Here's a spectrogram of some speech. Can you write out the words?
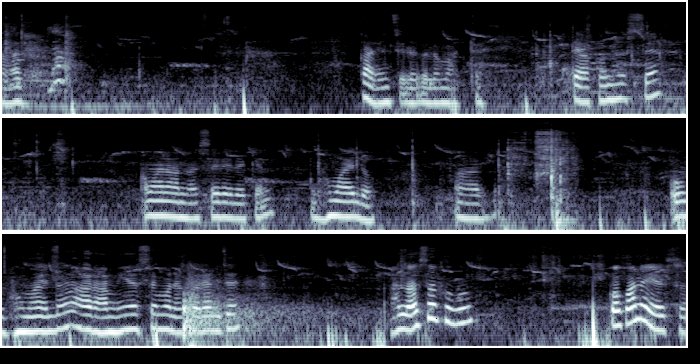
আর কারেন্ট চলে গেল মাত্র তো এখন হচ্ছে আমার আনাসের দেখেন, ঘুমাইলো। আর ও ঘুমাইলো আর আমি আছে মনে করেন যে, ভালো আছো ফুবু কখন এসো।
